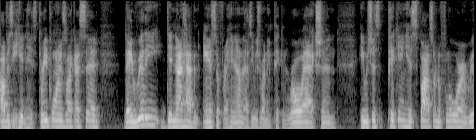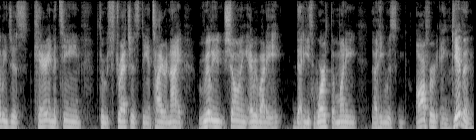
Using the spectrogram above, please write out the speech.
obviously hitting his three pointers, like I said. They really did not have an answer for him as he was running pick and roll action. He was just picking his spots on the floor and really just carrying the team through stretches the entire night, really showing everybody that he's worth the money that he was offered and given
